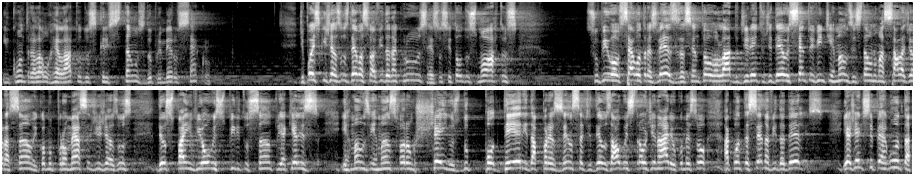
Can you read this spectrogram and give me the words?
encontra lá o relato dos cristãos do primeiro século depois que Jesus deu a sua vida na cruz, ressuscitou dos mortos, subiu ao céu outras vezes, assentou ao lado direito de Deus, 120 irmãos estão numa sala de oração, e como promessa de Jesus, Deus Pai enviou o Espírito Santo, e aqueles irmãos e irmãs foram cheios do poder e da presença de Deus, algo extraordinário começou a acontecer na vida deles. E a gente se pergunta:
